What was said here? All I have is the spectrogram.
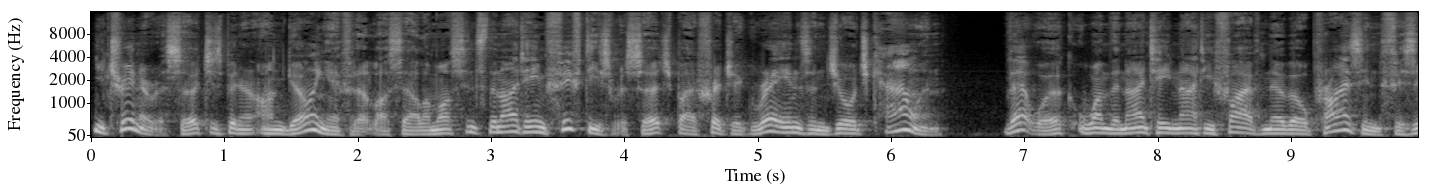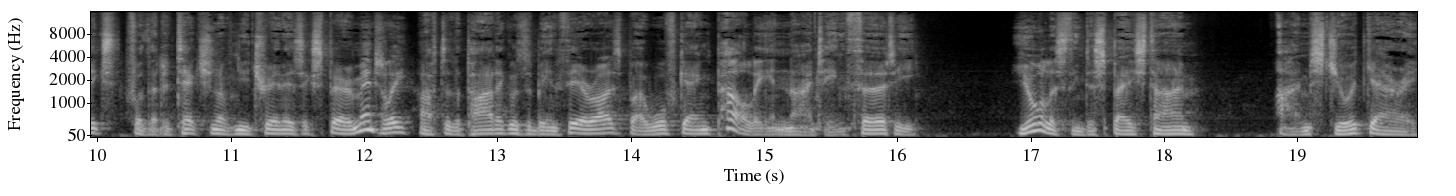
Neutrino research has been an ongoing effort at Los Alamos since the 1950s research by Frederick Reines and George Cowan that work won the 1995 Nobel Prize in Physics for the detection of neutrinos experimentally after the particles had been theorized by Wolfgang Pauli in 1930. You're listening to Space Time. I'm Stuart Gary.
